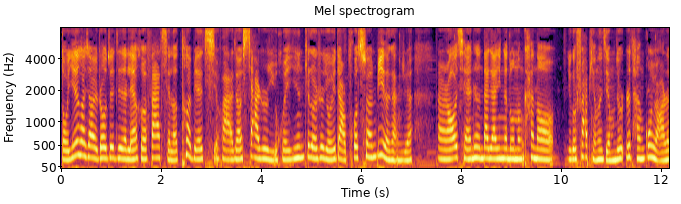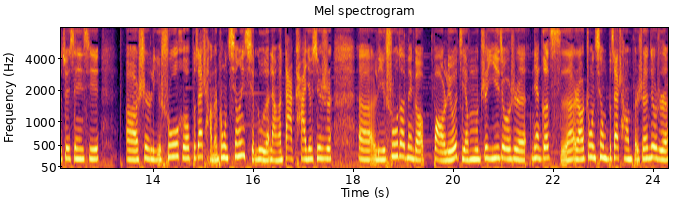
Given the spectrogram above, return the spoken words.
抖音和小宇宙最近联合发起了特别企划，叫“夏日与回音”，这个是有一点破次元壁的感觉。嗯，然后前一阵大家应该都能看到一个刷屏的节目，就是日坛公园的最新一期，呃，是李叔和不在场的仲青一起录的两个大咖，尤其是，呃，李叔的那个保留节目之一就是念歌词，然后仲青不在场本身就是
